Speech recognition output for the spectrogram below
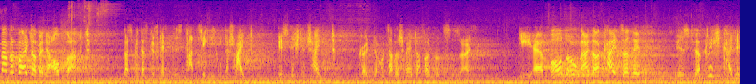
machen weiter, wenn er aufwacht. Dass er das Geständnis tatsächlich unterschreibt, ist nicht entscheidend, könnte uns aber später von Nutzen sein. Die Ermordung einer Kaiserin ist wirklich keine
